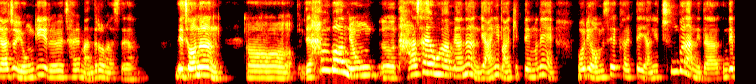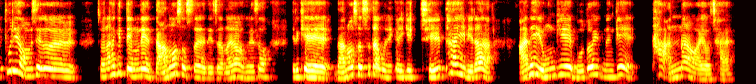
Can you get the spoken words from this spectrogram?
아주 용기를 잘 만들어 놨어요. 근데 저는 어 이제 한 번용다 사용하면은 양이 많기 때문에 머리 염색할 때 양이 충분합니다. 근데 뿌리 염색을 저는 하기 때문에 나눠서 써야 되잖아요. 그래서 이렇게 나눠서 쓰다 보니까 이게 젤 타입이라 안에 용기에 묻어 있는 게 다 안 나와요, 잘.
